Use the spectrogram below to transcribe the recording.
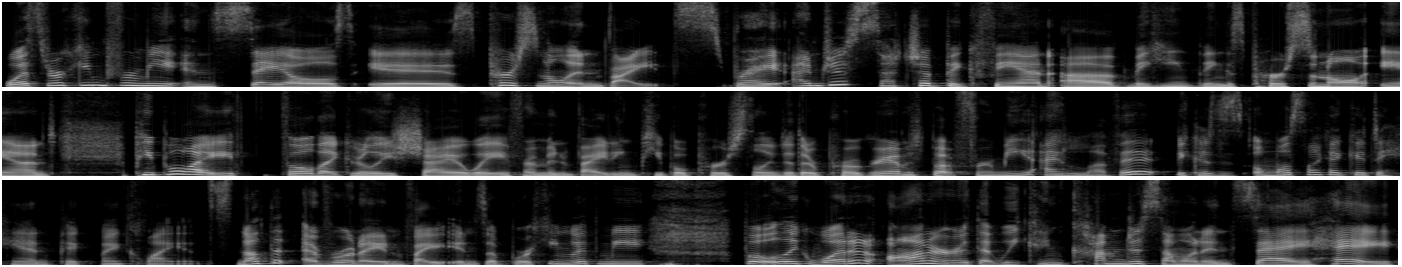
what's working for me in sales is personal invites, right? I'm just such a big fan of making things personal and people I feel like really shy away from inviting people personally to their programs, but for me, I love it because it's almost like I get to handpick my clients. Not that everyone I invite ends up working with me, but but like, what an honor that we can come to someone and say, hey,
